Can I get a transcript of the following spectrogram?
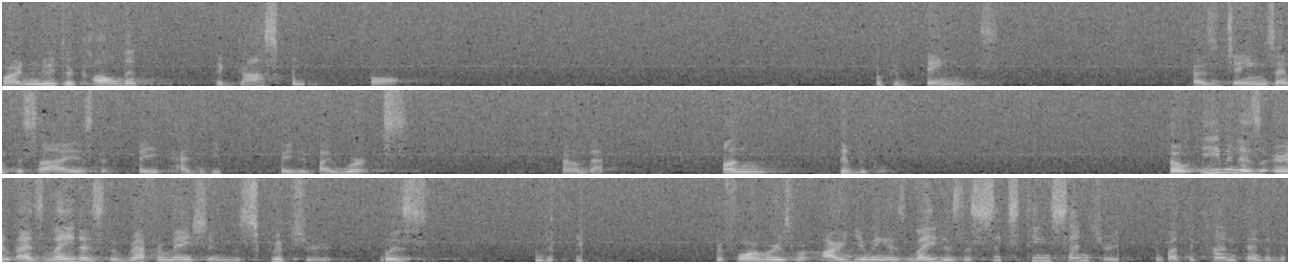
Martin Luther called it the Gospel of Paul. Book of James. Because James emphasized that faith had to be created by works. Found that unbiblical. So even as, early, as late as the Reformation, the Scripture was Reformers were arguing as late as the 16th century what the content of the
